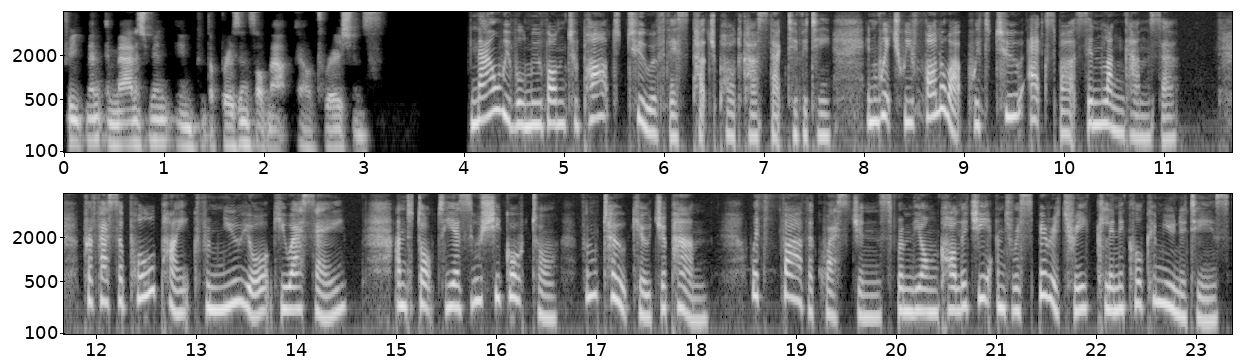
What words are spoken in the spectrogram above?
treatment, and management in the presence of alterations. Now we will move on to part two of this Touch podcast activity, in which we follow up with two experts in lung cancer. Professor Paul Paik from New York, USA, and Dr. Yasushi Goto from Tokyo, Japan, with further questions from the oncology and respiratory clinical communities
